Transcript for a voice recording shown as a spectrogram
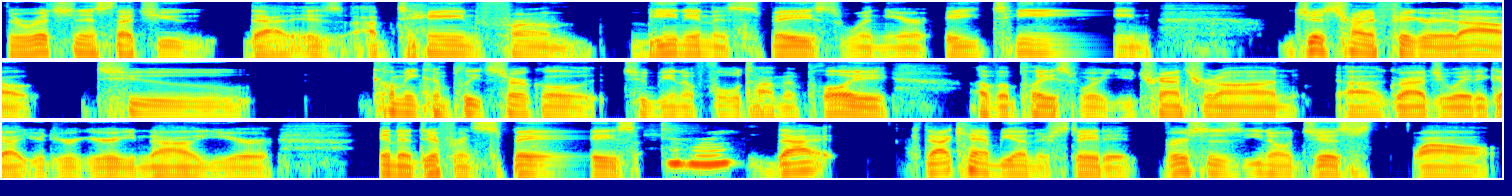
the richness that you that is obtained from being in a space when you're 18, just trying to figure it out, to coming complete circle to being a full time employee of a place where you transferred on, uh, graduated, got your degree, now you're in a different space. Mm-hmm. That that can't be understated versus you know just while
